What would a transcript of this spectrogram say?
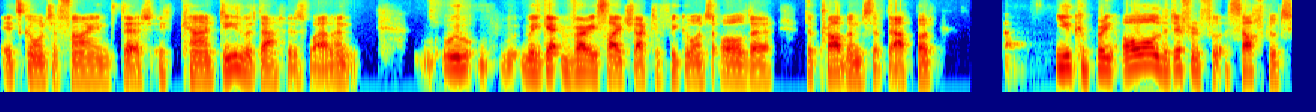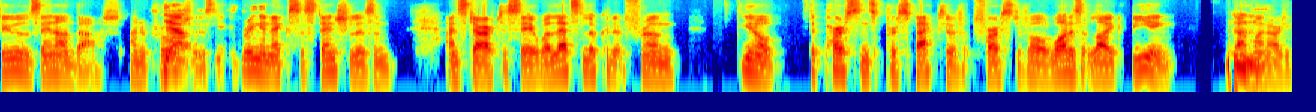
it's going to find that it can't deal with that as well. And we, we'll get very sidetracked if we go into all the, the problems of that. But you could bring all the different philosophical tools in on that and approaches. Yeah. You could bring in existentialism and start to say, well, let's look at it from, you know, the person's perspective, first of all. What is it like being that mm. minority?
